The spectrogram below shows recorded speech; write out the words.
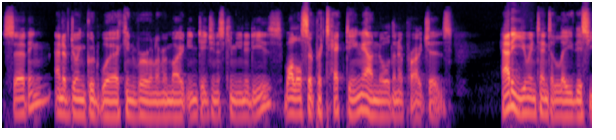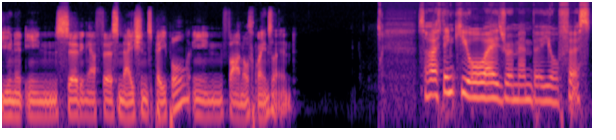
serving and of doing good work in rural and remote Indigenous communities while also protecting our northern approaches. How do you intend to lead this unit in serving our First Nations people in Far North Queensland? So I think you always remember your first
